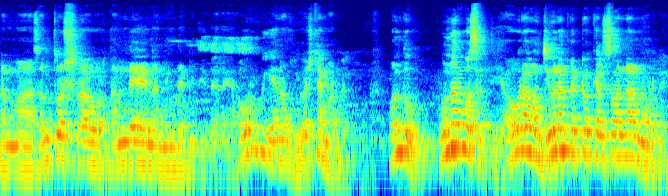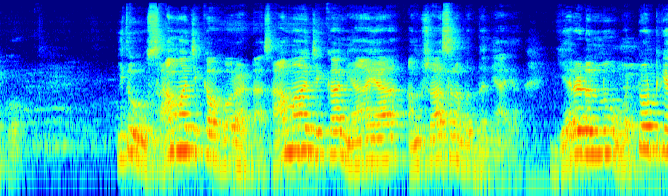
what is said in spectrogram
ನಮ್ಮ ಸಂತೋಷ್ ರಾವ್ ಅವ್ರ ತಂದೆ ನನ್ನ ಹಿಂದೆ ಬಿದ್ದಿದ್ದಾರೆ. ಅವ್ರಿಗೂ ಏನಾದರೂ ಯೋಚನೆ ಮಾಡಬೇಕು? ಒಂದು ಪುನರ್ವಸತಿ, ಅವರ ಒಂದು ಜೀವನ ಕಟ್ಟುವ ಕೆಲಸವನ್ನು ನೋಡಬೇಕು. ಇದು ಸಾಮಾಜಿಕ ಹೋರಾಟ, ಸಾಮಾಜಿಕ ನ್ಯಾಯ ಅನುಶಾಸನಬದ್ಧ ನ್ಯಾಯ. ಎರಡನ್ನೂ ಒಟ್ಟೊಟ್ಟಿಗೆ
